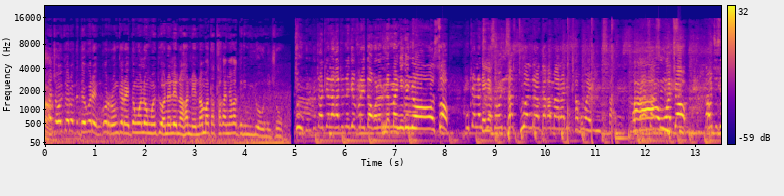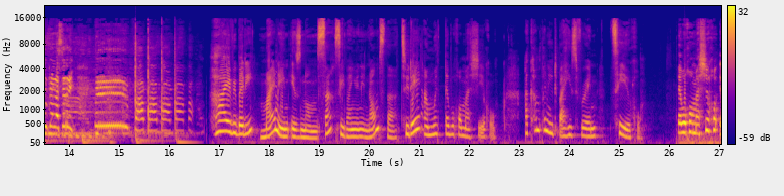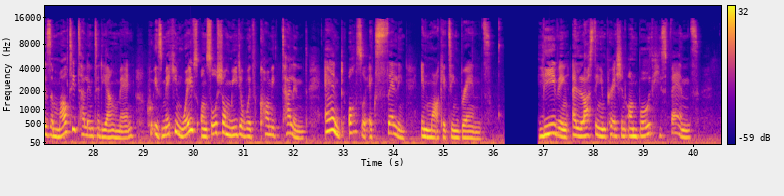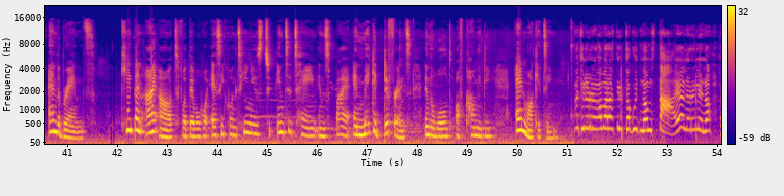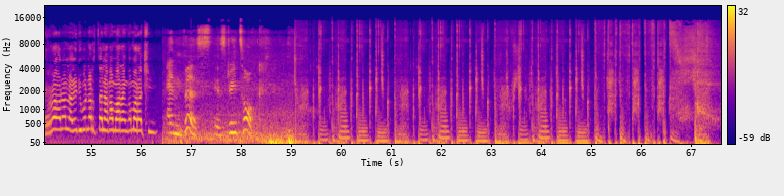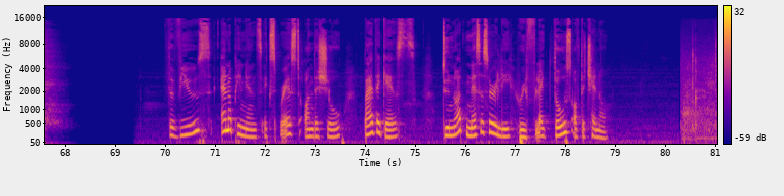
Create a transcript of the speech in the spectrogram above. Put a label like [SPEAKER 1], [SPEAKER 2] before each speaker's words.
[SPEAKER 1] a jo ke re ke te gore ko rong ke rete ngwe le ngwe ke yone le naga nena mathathakanya ka 3 milione jo. Tukore ke tlatlela ka tone ke freita gore re manye ke nyoso. O tlela se wa sa 200 ka mara di wa intsha. Wa ka o tsutlela sere pa pa pa pa pa.
[SPEAKER 2] Hi everybody, my name is Nomsa Sibanyoni Nomstar. Today I'm with Tebogo Mashego, accompanied by his friend Tiro. Tebogo Mashego is a multi-talented young man who is making waves on social media with comic talent and also excelling in marketing brands. Leaving a lasting impression on both his fans and the brands. Keep an eye out for Deboho as he continues to entertain, inspire, and make a difference in the world of comedy and marketing.
[SPEAKER 1] Fethile re ka mara street talk with nomstar e eh, le reng lena re ona na le di bona re tsena ka marang ka mara chi
[SPEAKER 2] And this is Street Talk. The views and opinions expressed on the show by the guests do not necessarily reflect those of the channel.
